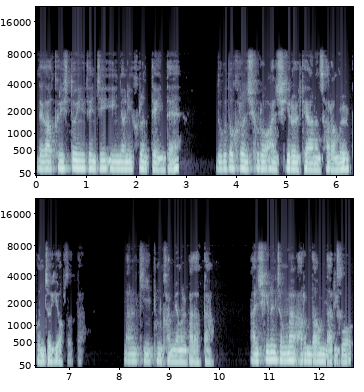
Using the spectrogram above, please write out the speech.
내가 그리스도인이 된 지 2년이 흐른 때인데 누구도 그런 식으로 안식일을 대하는 사람을 본 적이 없었다. 나는 깊은 감명을 받았다. 안식일은 정말 아름다운 날이고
